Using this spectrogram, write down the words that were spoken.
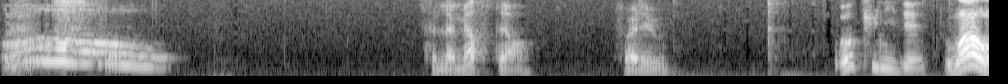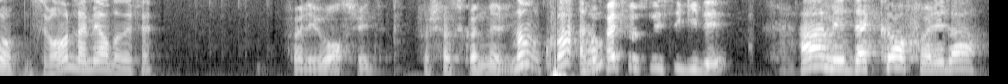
Oh C'est de la merde, terre. hein. Faut aller où? Aucune idée. Waouh, c'est vraiment de la merde en effet. Faut aller où ensuite? Faut que je fasse quoi de ma vie? Non, quoi? Allô? En fait, faut se laisser guider. Ah, mais d'accord, faut aller là.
